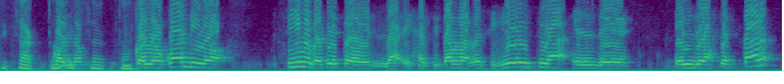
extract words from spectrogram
Exacto, con lo, exacto. Con lo cual digo, sí me parece esto de ejercitar la resiliencia, el de el de aceptar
